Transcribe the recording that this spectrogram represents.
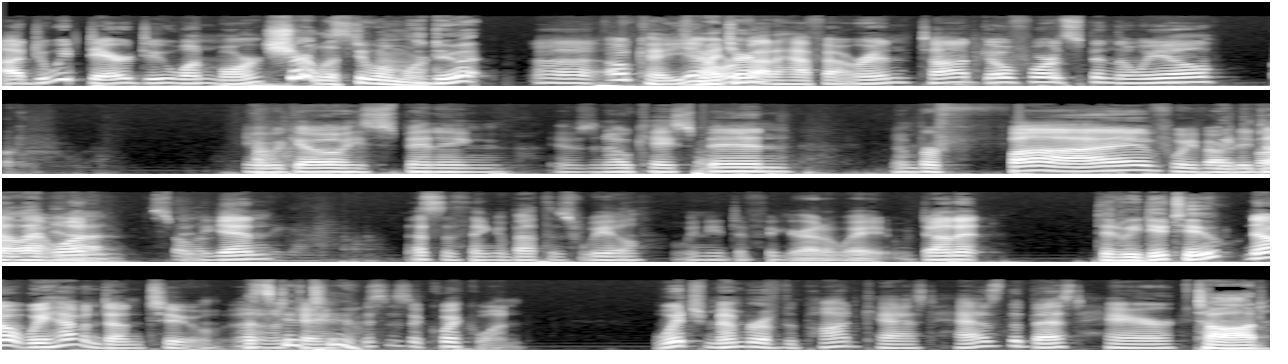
Uh, do we dare do one more? Sure, let's do one more. Do it. Uh, okay, yeah, my we're turn? about a half hour in. Todd, go for it. Spin the wheel. Here we go. He's spinning. It was an okay spin. Number five. We've already We've done that already one. done. Spin again. That's the thing about this wheel. We need to figure out a way. We've done it. Did we do two? No, we haven't done two. Oh, Let's do okay. two. This is a quick one. Which member of the podcast has the best hair? Todd.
